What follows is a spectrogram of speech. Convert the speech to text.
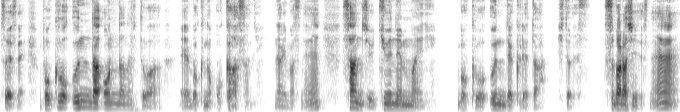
そうですね。僕を産んだ女の人は、えー、僕のお母さんになりますね。39年前に僕を産んでくれた人です。素晴らしいですね。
